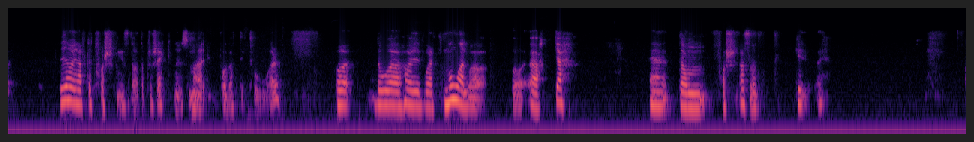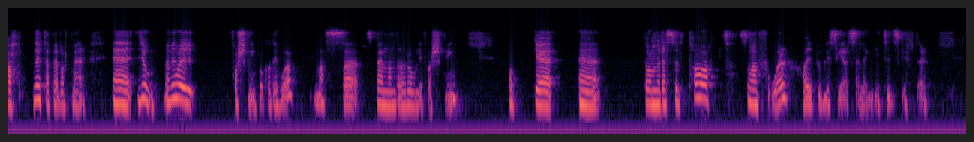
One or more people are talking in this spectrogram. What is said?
vi har ju haft ett forskningsdataprojekt nu som har pågått i två år. Och då har ju vårt mål varit att öka eh, de forsk... Alltså, gud. Ah, nu tappar jag bort mig här. Eh, jo, men vi har ju forskning på KTH. Massa spännande och rolig forskning. Och eh, eh, de resultat som man får har ju publicerats sedan länge i tidskrifter.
